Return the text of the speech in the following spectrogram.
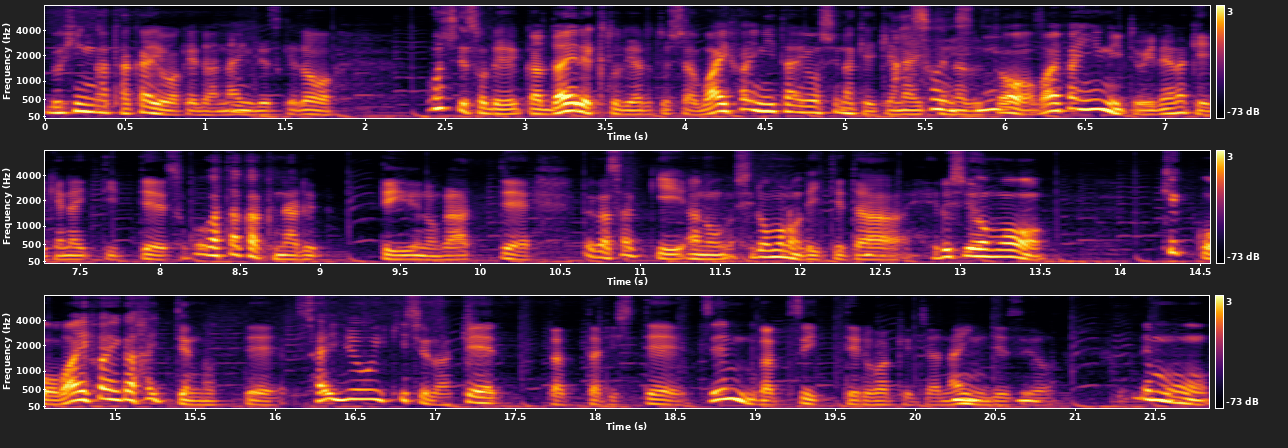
部品が高いわけではないんですけど、もしそれがダイレクトでやるとしたら Wi-Fi に対応しなきゃいけないってなあそうですると、Wi-Fi ユニットを入れなきゃいけないって言って、そこが高くなるっていうのがあって、だからさっきあの白物で言ってたヘルシオも結構 Wi-Fi が入ってるのって最上位機種だけだったりして、全部がついてるわけじゃないんですよ。でも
